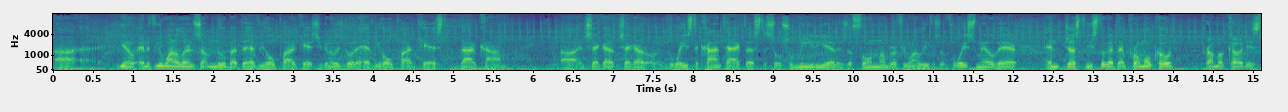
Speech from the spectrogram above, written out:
uh, you know, and if you want to learn something new about the Heavy Hole Podcast, you can always go to heavyholepodcast.com uh, and check out check out the ways to contact us, the social media. There's a phone number if you want to leave us a voicemail there. And Justin, you still got that promo code? Promo code is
